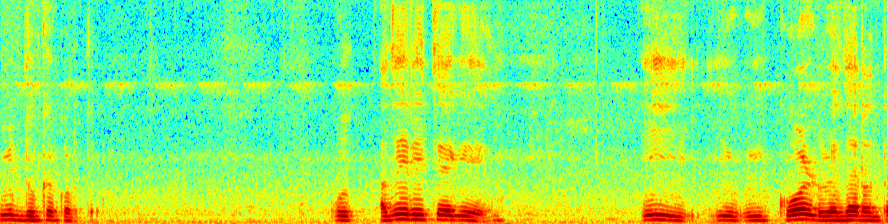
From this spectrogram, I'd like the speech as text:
ನಿಮಗೆ ದುಃಖ ಕೊಡ್ತು. ಅದೇ ರೀತಿಯಾಗಿ ಈ, ಈ- ಈ ಕೋಲ್ಡ್ ವೆದರ್ ಅಂತ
